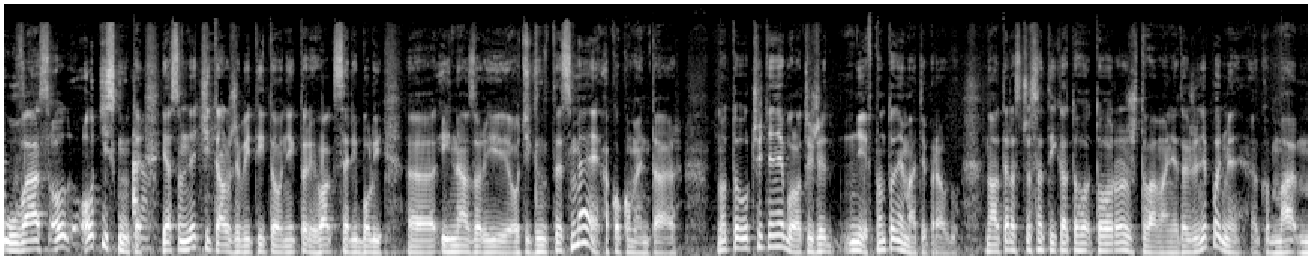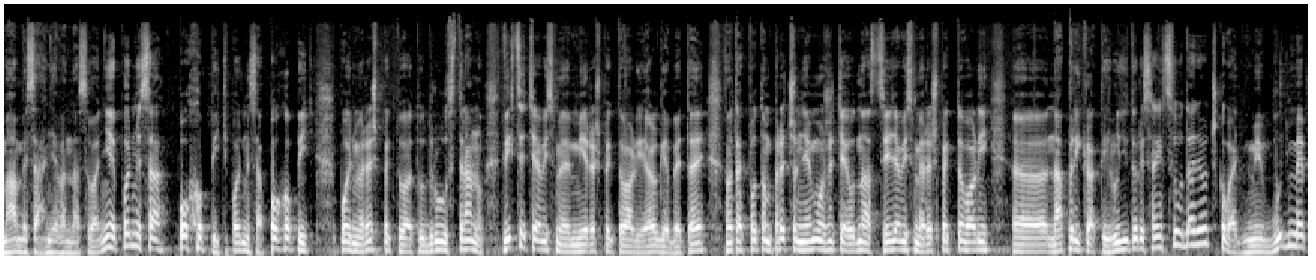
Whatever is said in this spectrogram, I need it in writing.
u vás otisknuté. Ano. Ja som nečítal, že by títo niektorí hoaxery boli uh, ich názory otisknuté sme ako komentár. No to určite nebolo. Čiže nie, v tomto nemáte pravdu. No a teraz, čo sa týka toho, toho rozštvávania, takže nepoďme, ako má, máme sa hnevať na seba. Nie, poďme sa pochopiť, poďme sa pochopiť, poďme rešpektovať tú druhú stranu. Vy chcete, aby sme my rešpektovali LGBT, no tak potom prečo nemôžete od nás chcieť, aby sme rešpektovali e, napríklad tých ľudí, ktorí sa nechcú dať očkovať. My buďme e,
